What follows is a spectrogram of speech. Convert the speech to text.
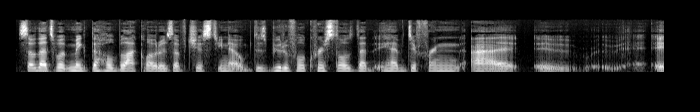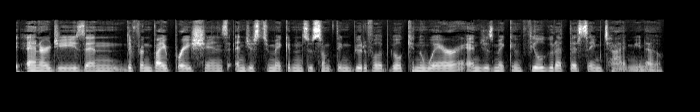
so that's what make the whole Black Lotus of just you know these beautiful crystals that have different uh, uh, energies and different vibrations, and just to make it into something beautiful that people can wear and just make them feel good at the same time, you know.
